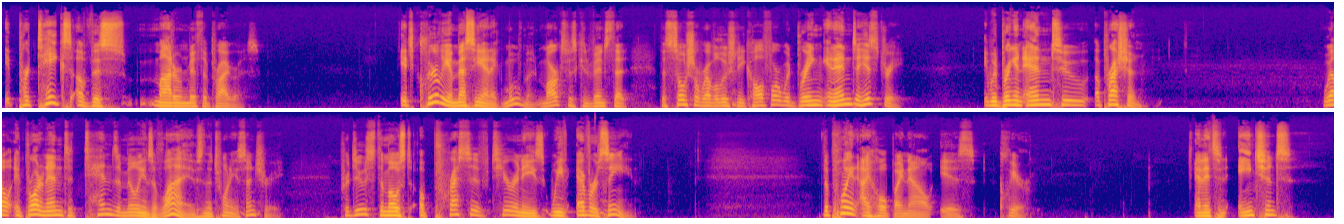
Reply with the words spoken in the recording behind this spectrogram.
it partakes of this modern myth of progress. It's clearly a messianic movement. Marx was convinced that the social revolution he called for would bring an end to history. It would bring an end to oppression. Well, it brought an end to tens of millions of lives in the 20th century produced the most oppressive tyrannies we've ever seen. The point, I hope, by now is clear. And it's an ancient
